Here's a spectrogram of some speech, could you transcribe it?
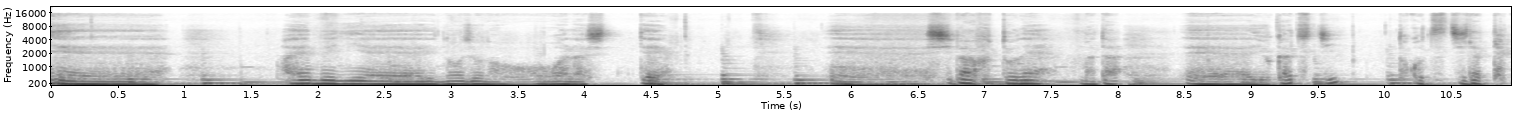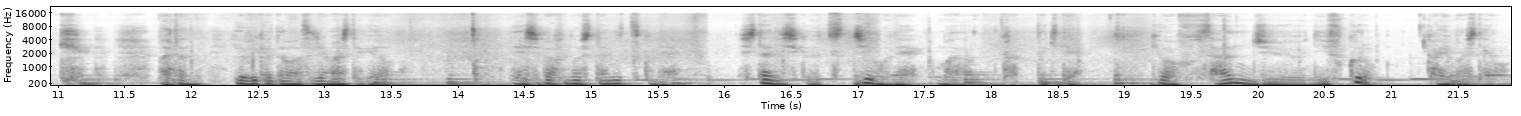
えー、早めに、えー、農場の方を終わらして、え、芝生とねまた、えー、床土？床土だったっけ？また呼び方忘れましたけど。え芝生の下につくね。下に敷く土をね、まあ、買ってきて。今日は32袋買いましたよ。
